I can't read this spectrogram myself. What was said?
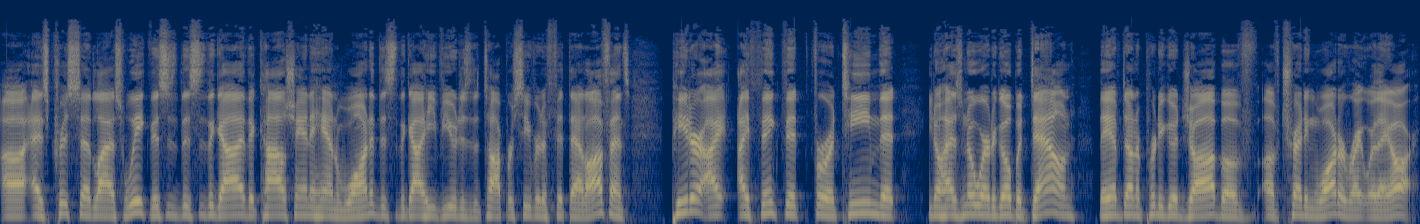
Uh, as Chris said last week, this is this is the guy that Kyle Shanahan wanted. This is the guy he viewed as the top receiver to fit that offense. Peter, I, I think that for a team that – you know, has nowhere to go but down, they have done a pretty good job of of treading water right where they are.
